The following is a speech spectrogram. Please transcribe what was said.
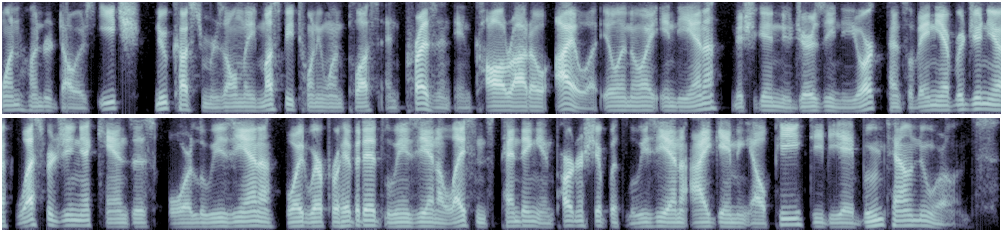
$100 each. New customers only must be 21 plus and present in Colorado, Iowa, Illinois, Indiana, Michigan, New Jersey, New York, Pennsylvania, Virginia, West Virginia, Kansas, or Louisiana. Void where prohibited. Louisiana license pending in partnership with Louisiana iGaming LP, DBA Boomtown, New Orleans.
